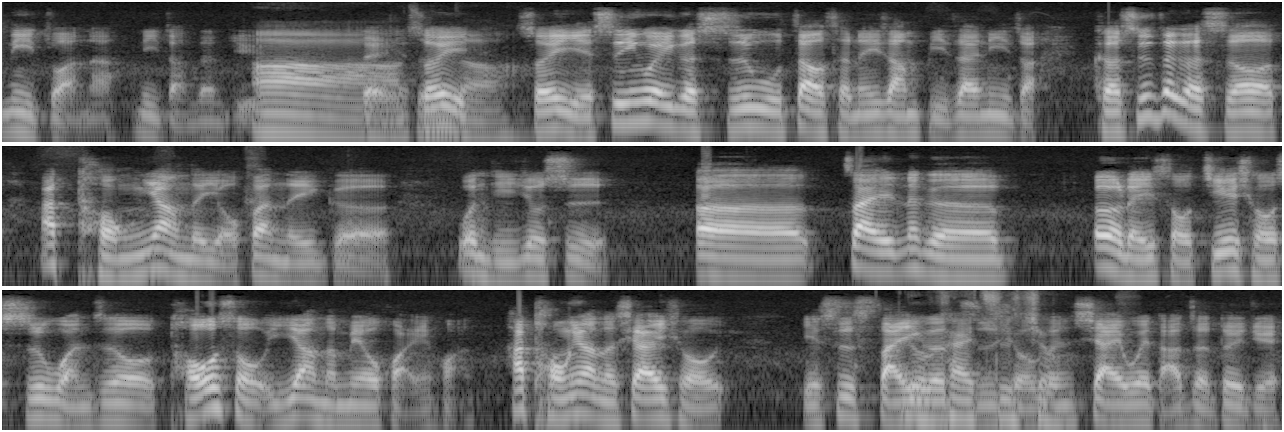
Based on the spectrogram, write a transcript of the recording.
逆转了，逆转胜局啊。对，所以所以也是因为一个失误造成了一场比赛逆转。可是这个时候他同样的有犯的一个问题，就是呃，在那个。二垒手接球失误完之后，投手一样的没有缓一缓，他同样的下一球也是塞一个直球跟下一位打者对决，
